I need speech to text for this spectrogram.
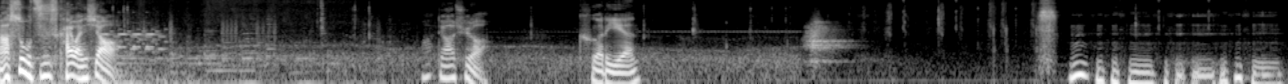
拿树枝开玩笑。啊，掉下去了，可怜。嗯哼哼哼哼哼哼哼哼。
